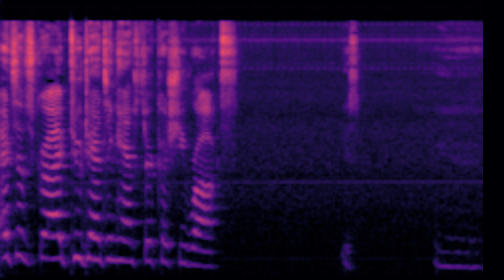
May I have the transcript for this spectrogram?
And subscribe to Dancing Hamster because she rocks. Yes. Mm.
